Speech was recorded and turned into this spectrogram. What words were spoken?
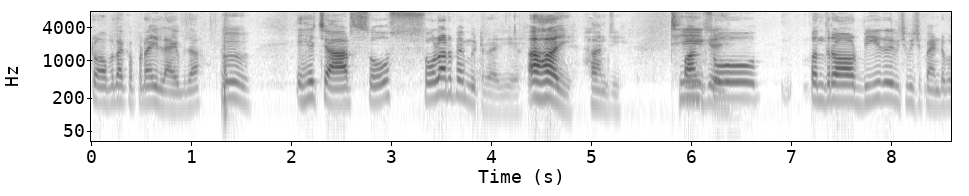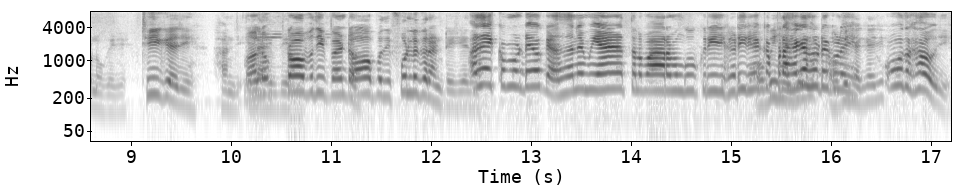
ਟੌਪ ਦਾ ਕੱਪੜਾ ਹੀ ਲਾਈਵ ਦਾ। ਹੂੰ। ਇਹ 416 ਰੁਪਏ ਮੀਟਰ ਹੈ ਜੀ ਇਹ। ਆਹਾ ਜੀ। ਹਾਂਜੀ। ਠੀਕ ਹੈ 515 ਔਰ 20 ਦੇ ਵਿੱਚ ਵਿੱਚ ਪੈਂਟ ਬਣੂਗੀ ਜੀ। ਠੀਕ ਹੈ ਜੀ। ਹਾਂਜੀ ਮੰਨ ਲਓ ਟੌਪ ਦੀ ਪੈਂਟ। ਟੌਪ ਦੀ ਫੁੱਲ ਗਾਰੰਟੀ ਜੀ। ਅਰੇ ਇੱਕ ਮੁੰਡੇ ਉਹ ਕਹਿੰਦੇ ਨੇ ਵੀ ਐ ਤਲਵਾਰ ਵਾਂਗੂ ਕਰੀਜ ਖੜੀ ਰਹੇ ਕੱਪੜਾ ਹੈਗਾ ਤੁਹਾਡੇ ਕੋਲੇ। ਉਹ ਦਿਖਾਓ ਜੀ।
